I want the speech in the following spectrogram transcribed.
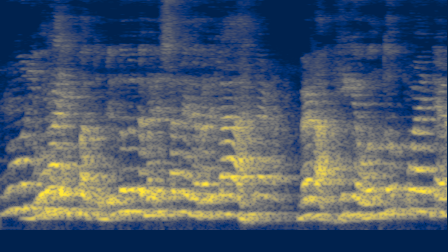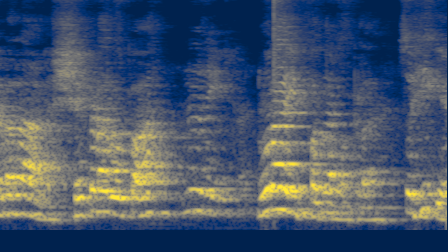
ನೂರ ಇಪ್ಪತ್ತು. ಬಿಂದು ಬಿಂದು ಬರೀ ಸೊನ್ನೆ ಇದೆ ಬರೀಲಾ? ಬೇಡ. ಹೀಗೆ ಒಂದು ಪಾಯಿಂಟ್ ಎರಡರ ಶೇಕಡ ರೂಪ ನೂರ ಇಪ್ಪತ್ತು. ನೂರ ಇಪ್ಪತ್ತು ಮಕ್ಕಳ. ಸೊ ಹೀಗೆ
